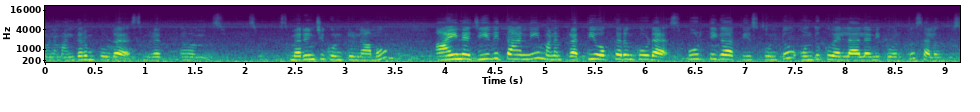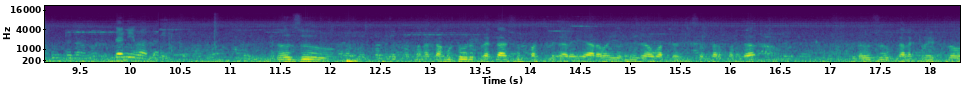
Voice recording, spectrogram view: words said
మనం అందరం కూడా స్మర స్మరించుకుంటున్నాము. ఆయన జీవితాన్ని మనం ప్రతి ఒక్కరం కూడా స్ఫూర్తిగా తీసుకుంటూ ముందుకు వెళ్ళాలని కోరుతూ సెలవు తీసుకుంటున్నాను. ధన్యవాదాలు. ఈరోజు మన కమటూరు ప్రకాశం పంతులు గారి అరవై ఎనిమిదవ వర్ధంతి సందర్భంగా ఈరోజు కలెక్టరేట్లో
